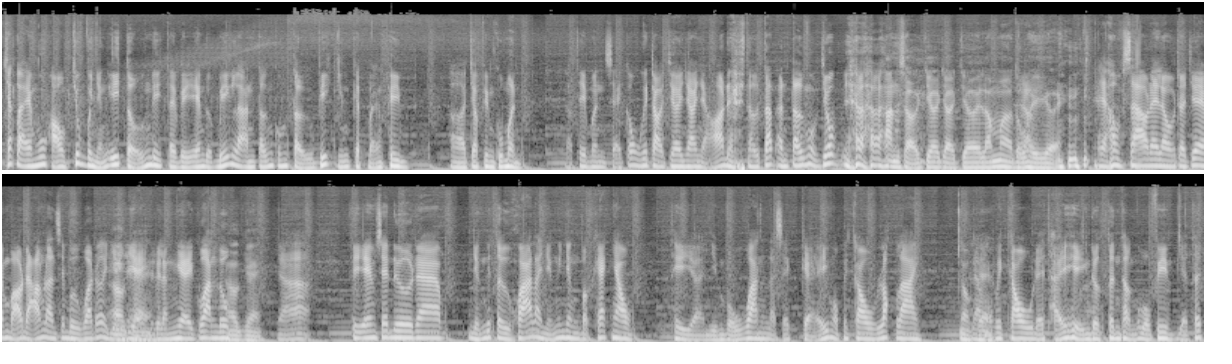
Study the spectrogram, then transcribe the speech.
Chắc là em muốn hỏi một chút về những ý tưởng đi tại vì em được biết là anh Tấn cũng tự viết những kịch bản phim uh, cho phim của mình dạ, thì mình sẽ có một cái trò chơi nho nhỏ để thử tách anh Tấn một chút anh sợ chơi trò chơi lắm tôi dạ. rồi dạ, không sao đây là một trò chơi em bảo đảm là anh sẽ vượt qua rất là dễ okay. vì là nghề của anh luôn ok dạ thì em sẽ đưa ra những cái từ khóa là những cái nhân vật khác nhau thì uh, nhiệm vụ của anh là sẽ kể một cái câu logline ok. là một cái câu để thể hiện được tinh thần của bộ phim. Giải thích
